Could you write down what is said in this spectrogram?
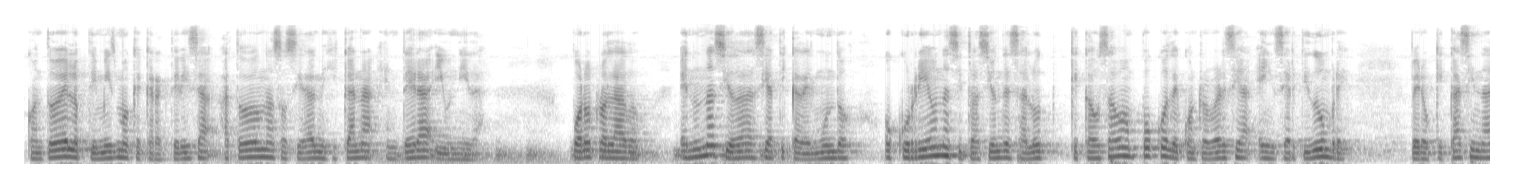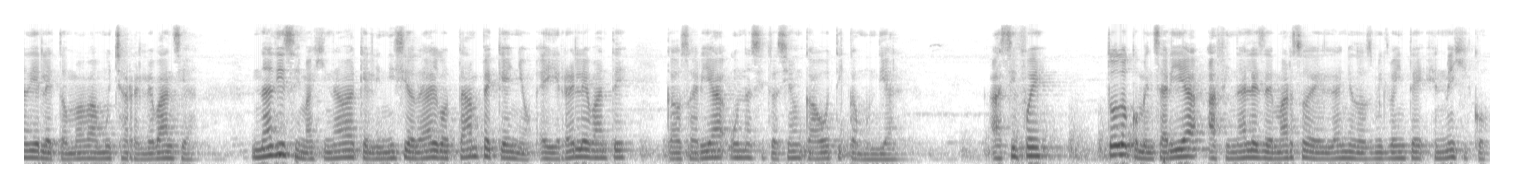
con todo el optimismo que caracteriza a toda una sociedad mexicana entera y unida. Por otro lado, en una ciudad asiática del mundo ocurría una situación de salud que causaba un poco de controversia e incertidumbre, pero que casi nadie le tomaba mucha relevancia. Nadie se imaginaba que el inicio de algo tan pequeño e irrelevante causaría una situación caótica mundial. Así fue, todo comenzaría a finales de marzo del año 2020 en México,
